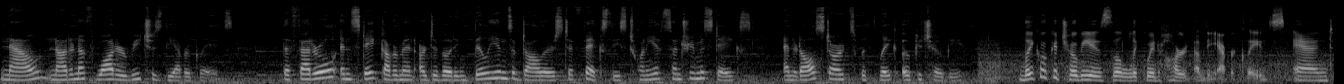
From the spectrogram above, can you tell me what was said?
Now, not enough water reaches the Everglades. The federal and state government are devoting billions of dollars to fix these 20th century mistakes, and it all starts with Lake Okeechobee. Lake Okeechobee is the liquid heart of the Everglades, and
